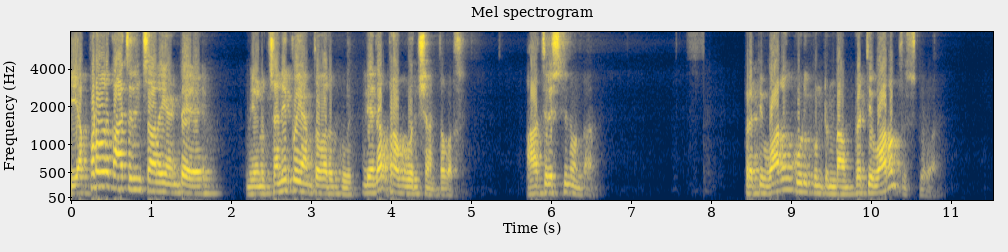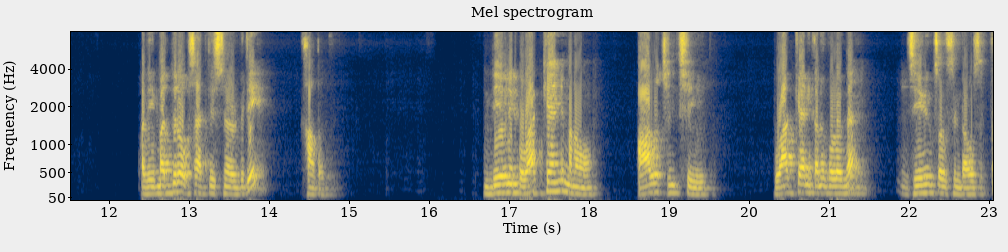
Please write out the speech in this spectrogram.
ఎప్పటి వరకు ఆచరించాలి అంటే నేను చనిపోయేంత వరకు లేదా ప్రభు వచ్చేంత వరకు ఆచరిస్తూనే ఉండాలి. ప్రతి వారం కూడుకుంటున్నాం ప్రతి వారం చూసుకోవాలి. అది మధ్యలో ఒకసారి తీసినటువంటిది కాదు. దేవుని యొక్క వాక్యాన్ని మనం ఆలోచించి వాక్యానికి అనుకూలంగా జీవించవలసిన అవసరత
